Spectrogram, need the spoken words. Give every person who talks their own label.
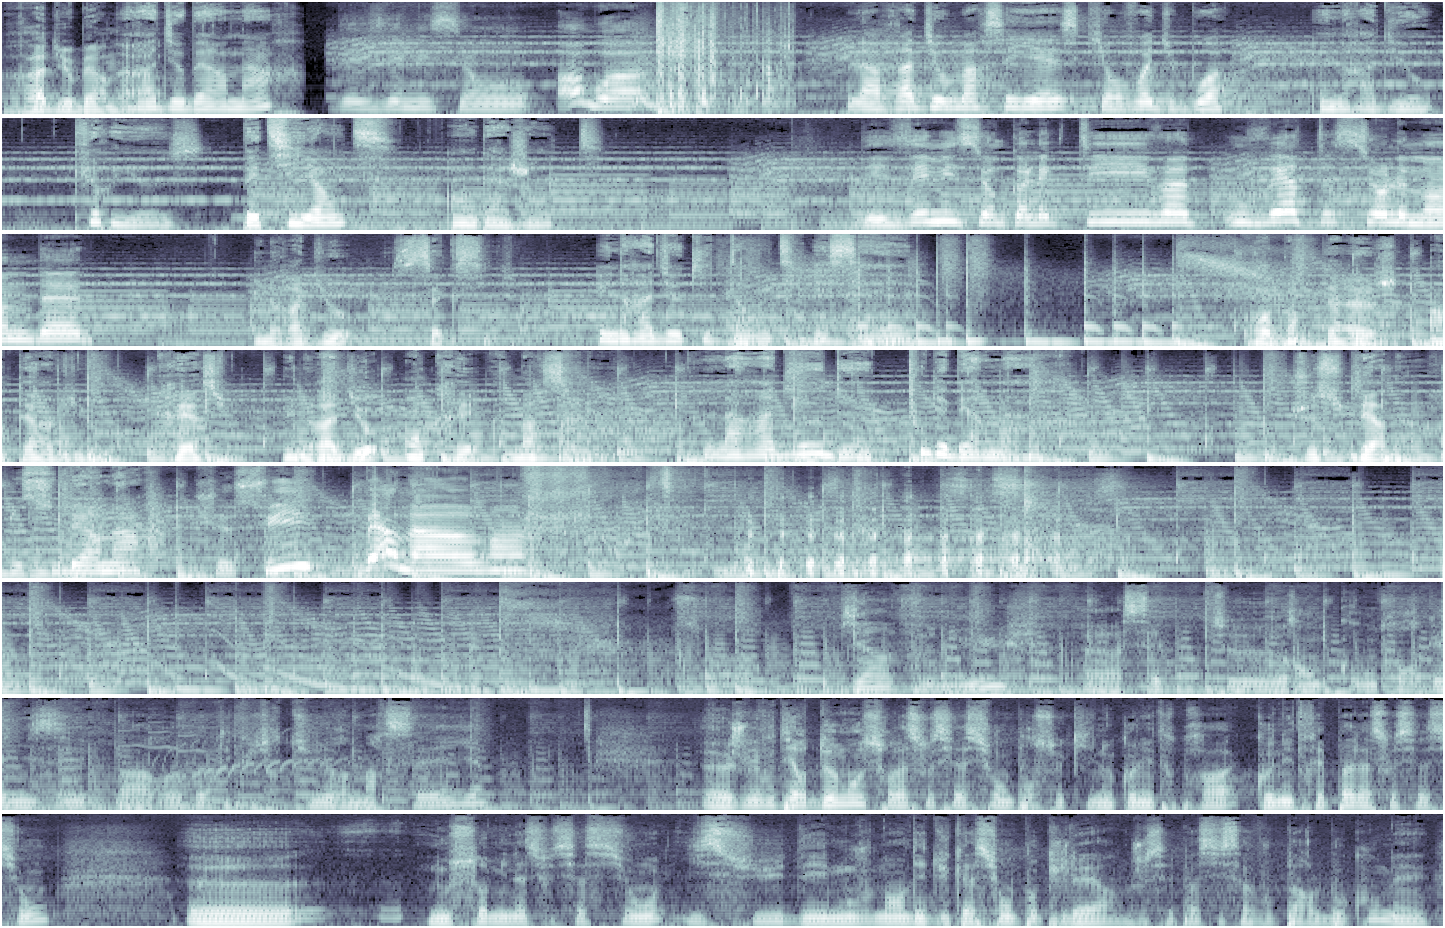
Speaker 1: Radio Bernard.
Speaker 2: Radio Bernard.
Speaker 3: Des émissions en bois.
Speaker 2: La radio marseillaise qui envoie du bois. Une radio curieuse, pétillante, engageante.
Speaker 3: Des émissions collectives ouvertes sur le monde.
Speaker 1: Une radio sexy.
Speaker 2: Une radio qui tente, essaye.
Speaker 1: Reportage, interview, création. Une radio ancrée à Marseille.
Speaker 2: La radio de tous les Bernards.
Speaker 1: Je suis Bernard.
Speaker 2: Je suis Bernard.
Speaker 3: Je suis Bernard.
Speaker 4: Bienvenue à cette euh, rencontre organisée par Repliculture Marseille. Euh, je vais vous dire deux mots sur l'association pour ceux qui ne connaîtraient pas, connaîtraient pas l'association. Euh, nous sommes une association issue des mouvements d'éducation populaire. Je ne sais pas si ça vous parle beaucoup, mais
